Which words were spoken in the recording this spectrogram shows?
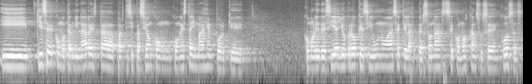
Y quise como terminar esta participación con, con esta imagen porque, como les decía, yo creo que si uno hace que las personas se conozcan, suceden cosas.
